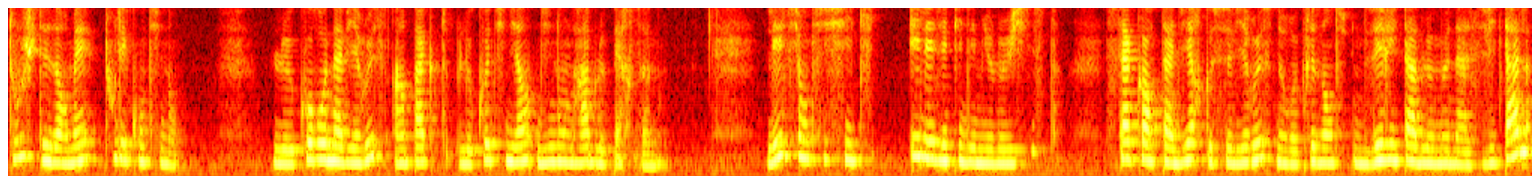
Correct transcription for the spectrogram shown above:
touche désormais tous les continents. Le coronavirus impacte le quotidien d'innombrables personnes. Les scientifiques et les épidémiologistes s'accordent à dire que ce virus ne représente une véritable menace vitale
